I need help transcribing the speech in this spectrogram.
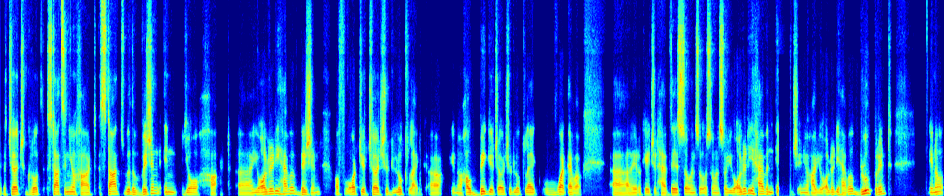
the church growth starts in your heart, starts with a vision in your heart. Uh, you already have a vision of what your church should look like, uh, you know, how big your church should look like, whatever. Uh, okay, it should have this, so and so, so and so. You already have an image in your heart. You already have a blueprint you know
